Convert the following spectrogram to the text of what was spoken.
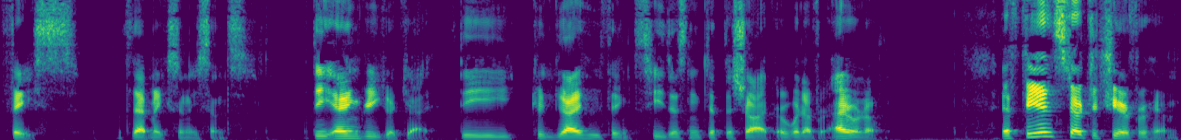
face, if that makes any sense. The angry good guy. The good guy who thinks he doesn't get the shot or whatever. I don't know. If fans start to cheer for him,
